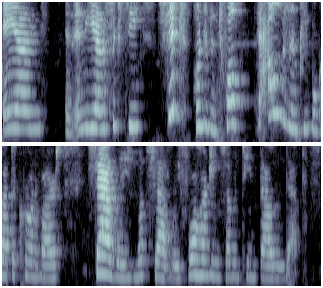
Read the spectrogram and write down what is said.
and in Indiana, 60 612,000 people got the coronavirus. Sadly, much sadly, 417,000 deaths.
